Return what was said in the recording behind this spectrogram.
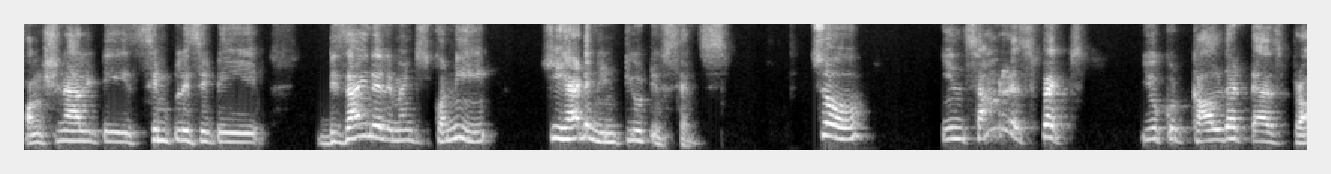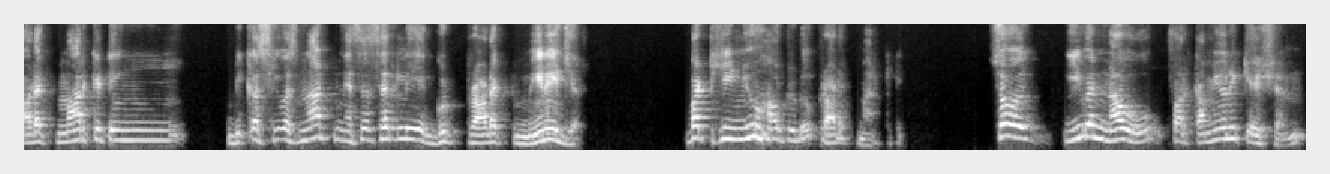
functionality, simplicity, design elements, koni, he had an intuitive sense. So, in some respects, you could call that as product marketing because he was not necessarily a good product manager, but he knew how to do product marketing. So, even now, for communication,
